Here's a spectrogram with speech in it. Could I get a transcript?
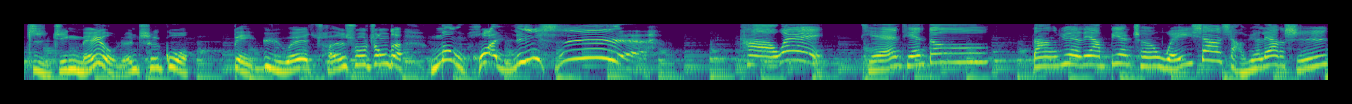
至今没有人吃过，被誉为传说中的梦幻零食。口味甜甜的。当月亮变成微笑小月亮时，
